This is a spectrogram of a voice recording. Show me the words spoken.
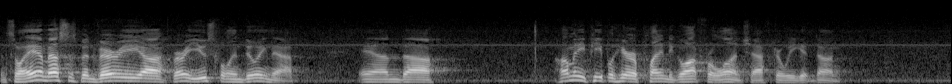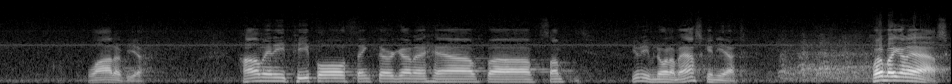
and so AMS has been very, uh, very useful in doing that. And uh, how many people here are planning to go out for lunch after we get done? A lot of you. How many people think they're going to have uh, some? You don't even know what I'm asking yet. what am I going to ask?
